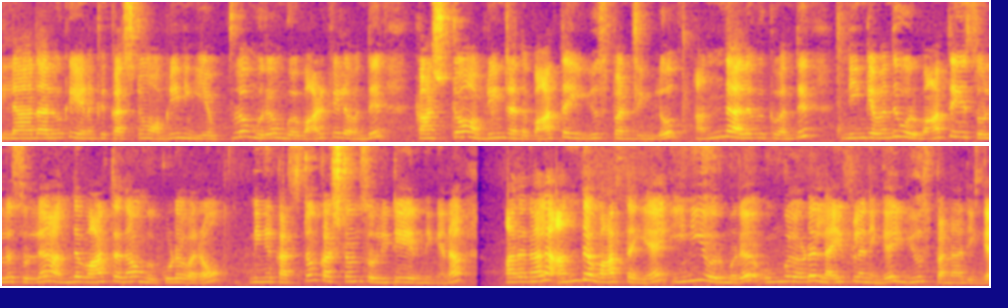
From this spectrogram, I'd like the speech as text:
இல்லாத அளவுக்கு எனக்கு கஷ்டம் அப்படின்னு நீங்கள் எவ்வளோ முறை உங்கள் வாழ்க்கையில் வந்து கஷ்டம் அப்படின்ற அந்த வார்த்தையை யூஸ் பண்ணுறீங்களோ அந்த அளவுக்கு வந்து நீங்கள் வந்து ஒரு வார்த்தையை சொல்ல சொல்ல அந்த வார்த்தை தான் உங்கள் கூட வரும். நீங்கள் கஷ்டம் கஷ்டம்னு சொல்லிட்டே இருந்தீங்கன்னா அதனால் அந்த வார்த்தையை இனி ஒரு முறை உங்களோட லைஃப்பில் நீங்கள் யூஸ் பண்ணாதீங்க.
